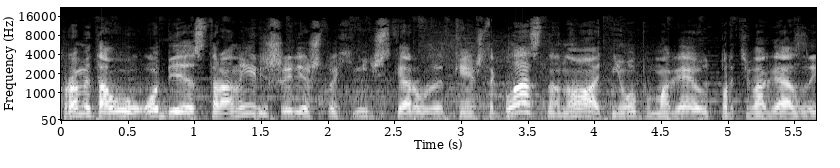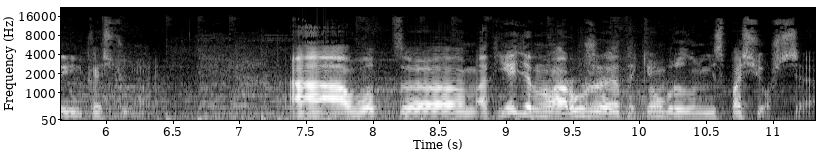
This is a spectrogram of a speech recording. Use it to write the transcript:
Кроме того, обе стороны решили, что химическое оружие это, конечно, классно, но от него помогают противогазы и костюмы. А вот э, от ядерного оружия таким образом не спасешься.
